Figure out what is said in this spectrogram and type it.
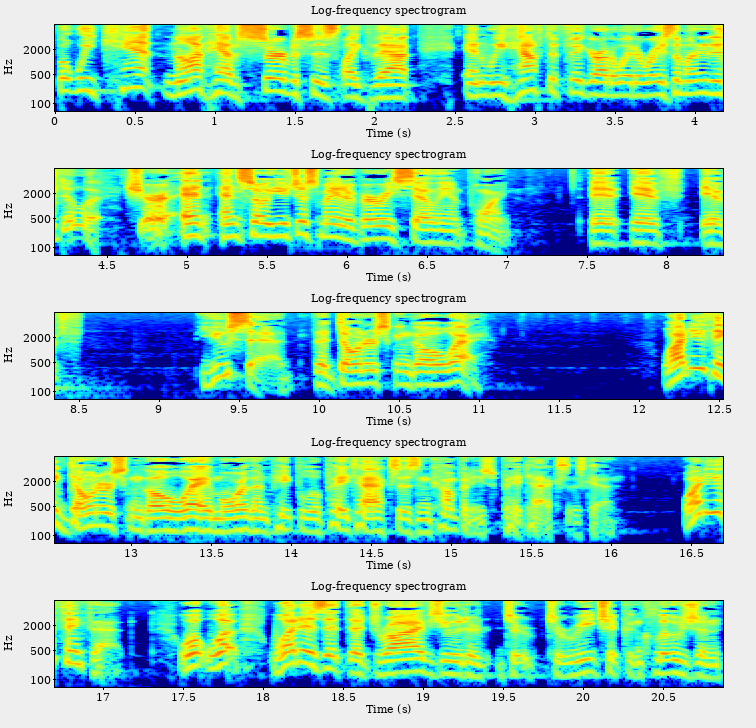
but we can't not have services like that, and we have to figure out a way to raise the money to do it. Sure, and and so you just made a very salient point. If if you said that donors can go away, why do you think donors can go away more than people who pay taxes and companies who pay taxes can? Why do you think that? What, what, what is it that drives you to, to, to reach a conclusion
